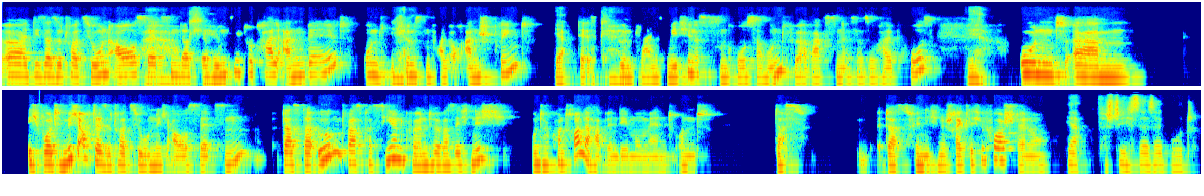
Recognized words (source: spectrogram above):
äh, dieser Situation aussetzen, ah, okay. dass der Hund sie total anbellt und im ja. schlimmsten Fall auch anspringt. Ja, der ist okay. für ein kleines Mädchen ist es ein großer Hund, für Erwachsene ist er so halb groß. Ja. Und ähm, ich wollte mich auch der Situation nicht aussetzen, dass da irgendwas passieren könnte, was ich nicht unter Kontrolle habe in dem Moment. Und das, das finde ich eine schreckliche Vorstellung. Ja, verstehe ich sehr, sehr gut.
